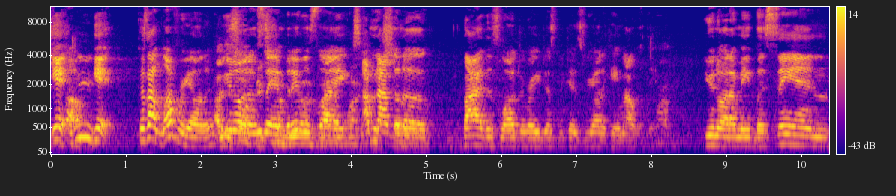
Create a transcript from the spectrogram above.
yeah, Oh. yeah. Cause I love Rihanna. I You know what I'm saying? of But it was like I'm not show. gonna buy this lingerie just because Rihanna came out with it. Wow. You know what I mean? But seeing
